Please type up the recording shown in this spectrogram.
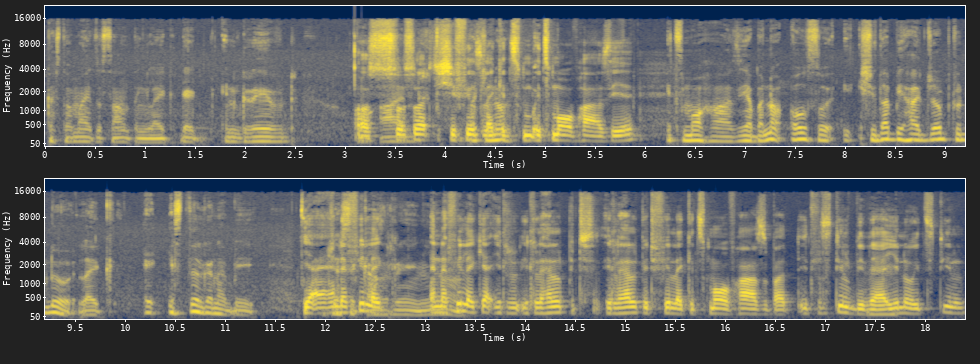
customized or something like get engraved. Or so, so that she feels you like, know, it's it's more of hers, yeah. it's more hers. Yeah, but not also. Should that be her job to do? Like, it, it's still gonna be. Yeah, and I feel like, ring, and I feel like yeah, it'll it'll help it it'll help it feel like it's more of hers, but it'll still be there. You know, it's still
